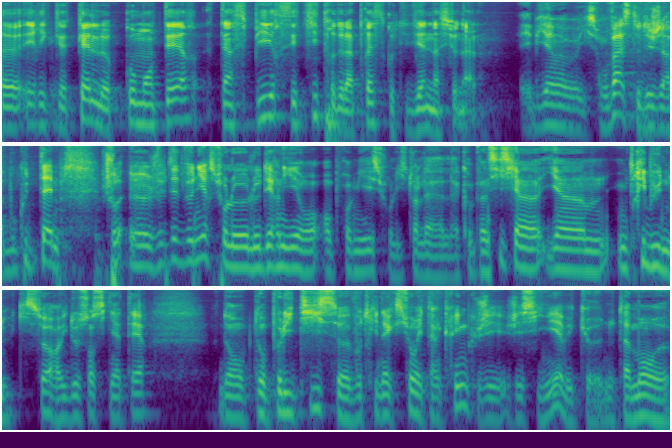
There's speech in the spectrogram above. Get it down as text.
Eric, euh, quel commentaire t'inspire ces titres de la presse quotidienne nationale? Eh bien, euh, ils sont vastes déjà, beaucoup de thèmes. Je, euh, vais peut-être venir sur le, dernier en, premier, sur l'histoire de la, COP26. Il y a, une tribune qui sort avec 200 signataires dans, Politis, euh, votre inaction est un crime que j'ai signé avec euh, notamment, euh,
